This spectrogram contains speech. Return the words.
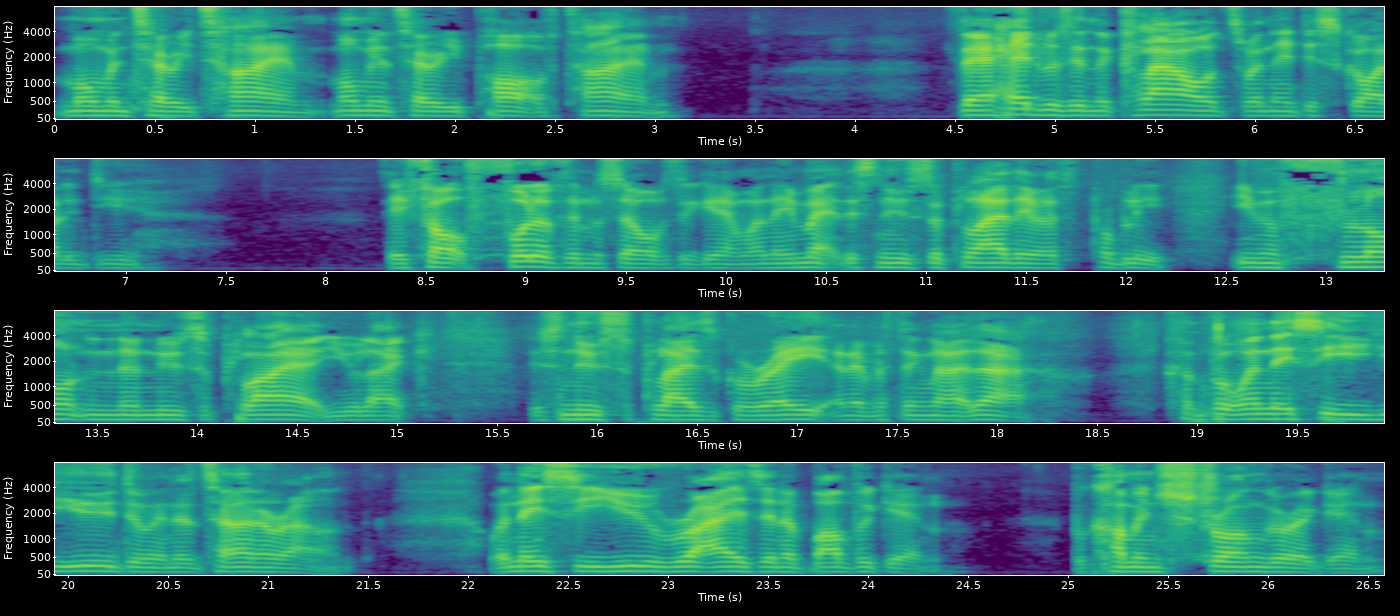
momentary time, momentary part of time, Their head was in the clouds when they discarded you. They felt full of themselves again. When they met this new supply, they were probably even flaunting the new supply at you like this new supply is great and everything like that. but when they see you doing the turnaround, when they see you rising above again, becoming stronger again,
